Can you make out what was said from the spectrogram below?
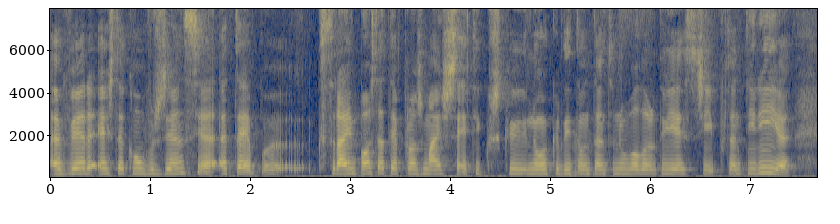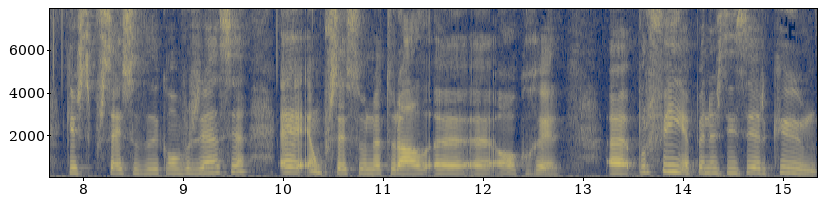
haver esta convergência até uh, que será imposta até para os mais céticos que não acreditam uhum. tanto no valor do ESG. Portanto, diria que este processo de convergência é, é um processo natural uh, a ocorrer. Uh, por fim, apenas dizer que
